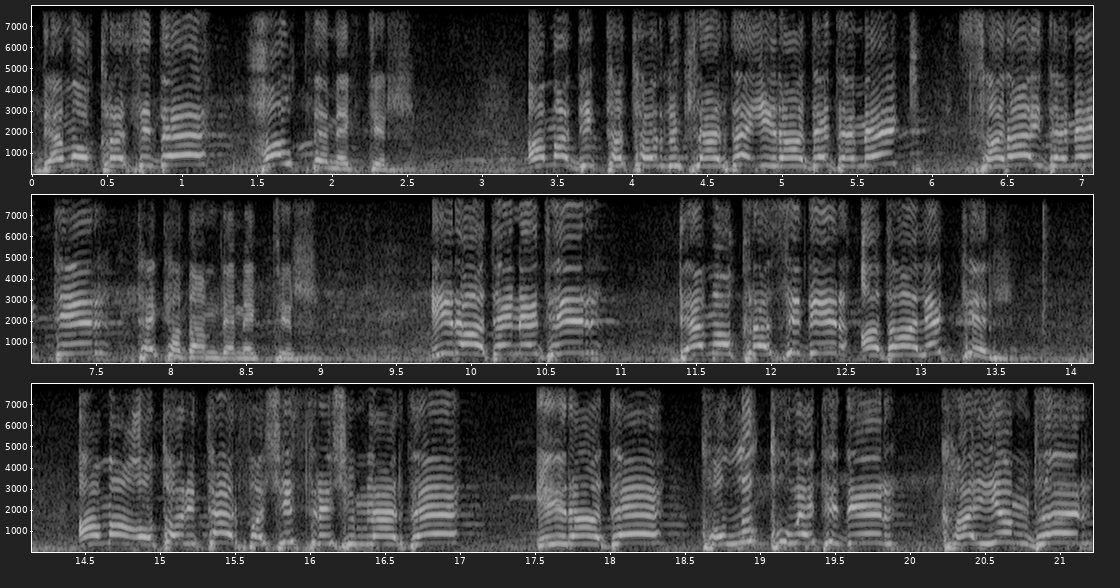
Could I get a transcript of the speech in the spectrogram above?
demokraside halk demektir. Ama diktatörlüklerde irade demek saray demektir, tek adam demektir. İrade nedir? Demokrasidir, adalettir. Ama otoriter faşist rejimlerde irade kolluk kuvvetidir, kayyımdır,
